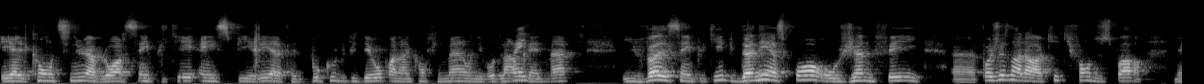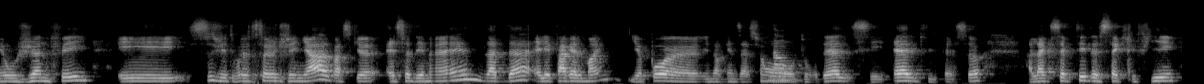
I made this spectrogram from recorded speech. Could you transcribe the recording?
et elle continue à vouloir s'impliquer, inspirer. Elle a fait beaucoup de vidéos pendant le confinement au niveau de l'entraînement ils veulent s'impliquer, puis donner espoir aux jeunes filles, euh, pas juste dans le hockey qui font du sport, mais aux jeunes filles. Et ça, j'ai trouvé ça génial parce qu'elle se démène là-dedans, elle est par elle-même. Il n'y a pas une organisation autour d'elle, c'est elle qui fait ça. Elle a accepté de sacrifier.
